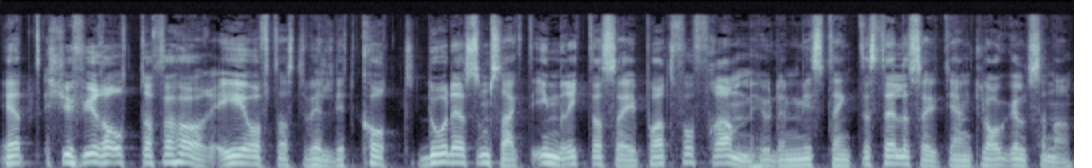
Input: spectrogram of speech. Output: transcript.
Ett 24-8 förhör är oftast väldigt kort då det som sagt inriktar sig på att få fram hur den misstänkte ställer sig till anklagelserna.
